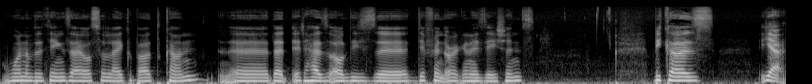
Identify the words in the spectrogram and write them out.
one of the things I also like about CAN, uh, that it has all these uh, different organizations. Because, yeah,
